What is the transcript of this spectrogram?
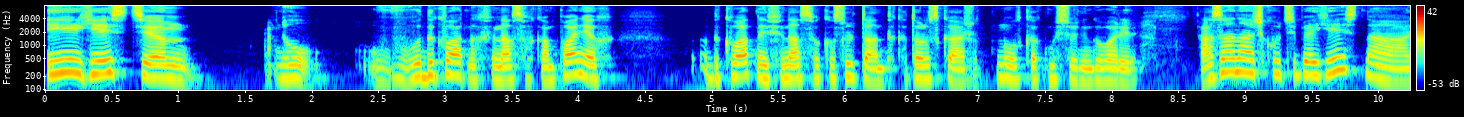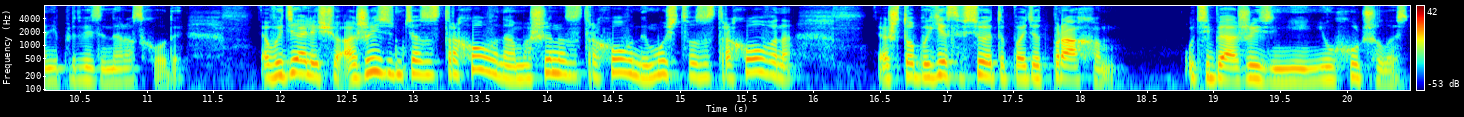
И есть эм, ну, в адекватных финансовых компаниях адекватные финансовые консультанты, которые скажут, ну, вот как мы сегодня говорили, а заначка у тебя есть на непредвиденные расходы? В идеале еще, а жизнь у тебя застрахована, а машина застрахована, имущество застраховано, чтобы, если все это пойдет прахом, у тебя жизнь не, не ухудшилась.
